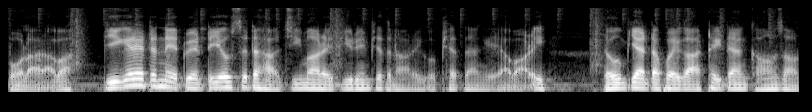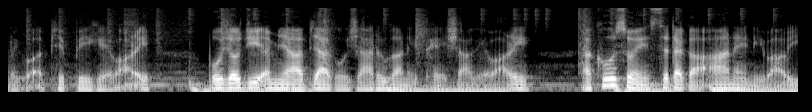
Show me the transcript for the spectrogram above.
ပေါ်လာတာပါပြီးခဲ့တဲ့တစ်နှစ်အတွင်းတရုတ်စစ်တပ်ဟာကြီးမားတဲ့ပြည်တွင်းပြဿနာတွေကိုဖျက်ဆီးခဲ့ရပါတယ်လုံပြန်တပ်ဖွဲ့ကထိတ်တန့်ခေါင်းဆောင်တွေကိုအဖြစ်ပေးခဲ့ပါတယ်ဗိုလ်ချုပ်ကြီးအများအပြားကိုယာတုကနေဖယ်ရှားခဲ့ပါတယ်အခုဆိုရင်စစ်တပ်ကအားနေနေပါပြီ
